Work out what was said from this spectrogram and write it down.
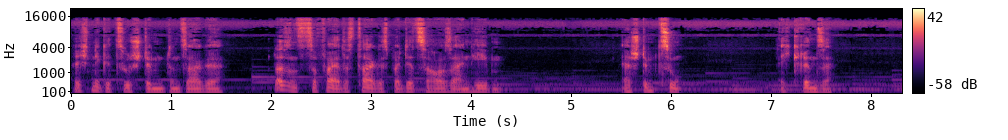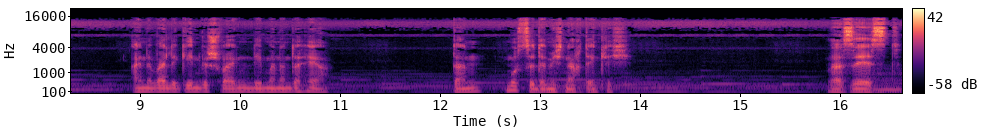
Ich nicke zustimmend und sage, lass uns zur Feier des Tages bei dir zu Hause einheben. Er stimmt zu. Ich grinse. Eine Weile gehen wir schweigend nebeneinander her. Dann mustert er mich nachdenklich. Was ist?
